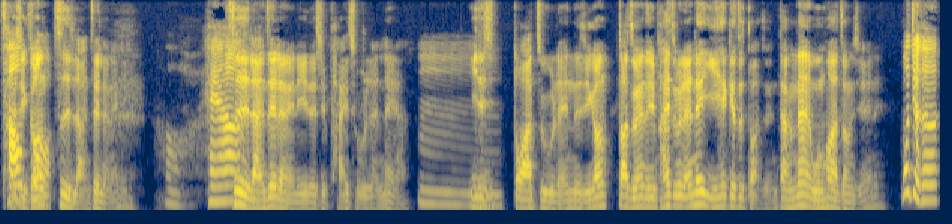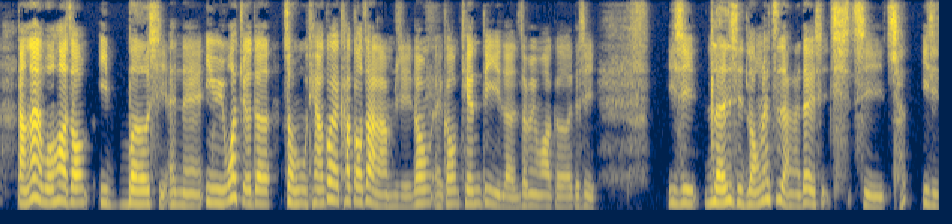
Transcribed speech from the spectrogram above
操作。自然这两个字哦，系啊，自然这两个字就是排除人类啊。嗯，伊就是大自然，就是讲大自然就是排除人类，伊迄叫做大自然。当咱文化中是安尼，我觉得当咱文化中伊无是安尼，因为我觉得总有听过较古早人，毋是拢会讲天地人这么话歌，就是。伊是人是融入自然的，对，是是成，伊是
